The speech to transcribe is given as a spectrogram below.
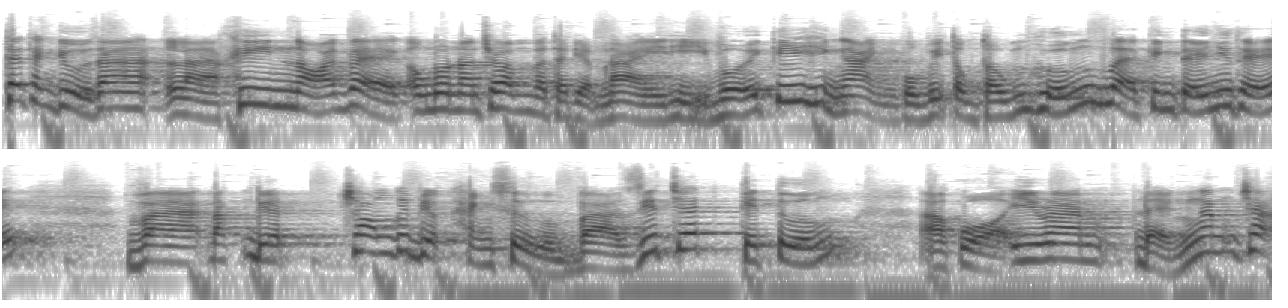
Thế thành thử ra là khi nói về ông Donald Trump vào thời điểm này thì với cái hình ảnh của vị tổng thống hướng về kinh tế như thế và đặc biệt trong cái việc hành xử và giết chết cái tướng à, của Iran để ngăn chặn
